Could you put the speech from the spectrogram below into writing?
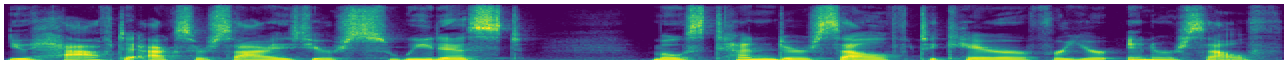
you have to exercise your sweetest, most tender self to care for your inner self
